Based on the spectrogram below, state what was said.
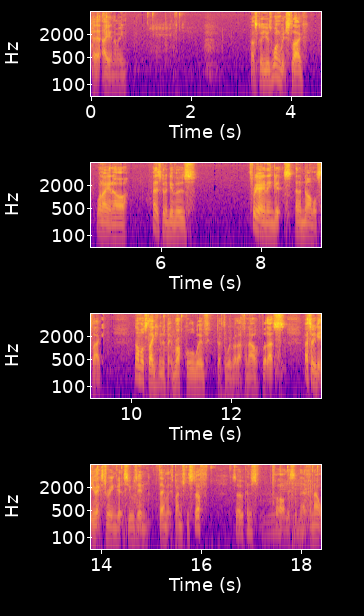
uh, iron I mean. That's going to use one rich slag, one iron ore, and it's going to give us three iron ingots and a normal slag. Normal slag you can just make rock wool with, don't have to worry about that for now, but that's that's how you get your extra ingots using thermal expansion stuff. So we can just put all this in there for now.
